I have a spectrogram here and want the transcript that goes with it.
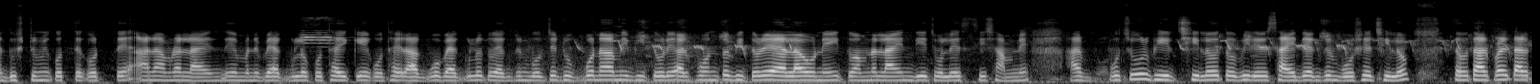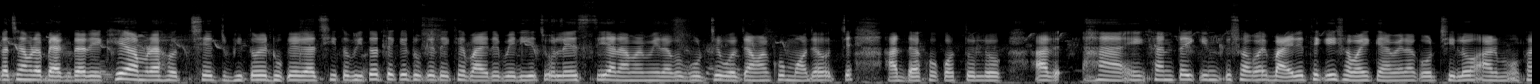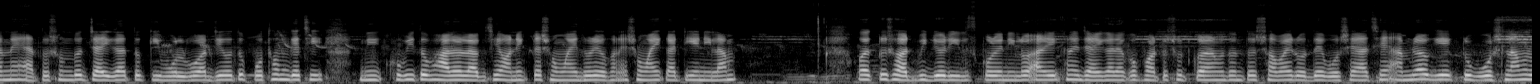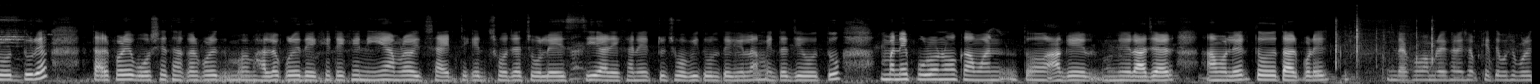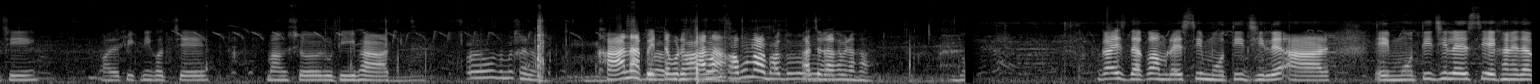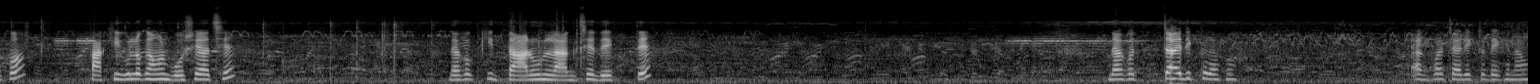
দুষ্টুমি করতে করতে। আর আমরা লাইন দিয়ে মানে ব্যাগগুলো কোথায়, কে কোথায় রাখব? ব্যাগগুলো তো একজন বলছে, ঢুকবো না আমি ভিতরে, আর ফোন তো ভিতরে অ্যালাও নেই। তো আমরা লাইন দিয়ে চলে এসেছি সামনে। আর প্রচুর ভিড় ছিল, তো ভিড়ের সাইডে একজন বসেছিল। তো তারপরে তার কাছে আমরা ব্যাগটা রেখে আমরা হচ্ছে ভিতরে ঢুকে গেছি। তো ভিতর থেকে ঢুকে দেখে বাইরে বেরিয়ে চলে এসেছি আর আমার মেয়েরাকে ঘুরছে, বলছে আমার খুব মজা হচ্ছে। আর দেখো কত লোক। আর হ্যাঁ এইখানটাই কিন্তু সবাই, বাইরে থেকেই সবাই ক্যামেরা করছিল। আর ওখানে এত সুন্দর জায়গা, তো কি বলব? আর যেহেতু প্রথম গেছি খুবই তো ভালো লাগছে। অনেকটা সময় ধরে ওখানে সময় কাটিয়ে নিলাম। ও একটু শর্ট ভিডিও রিলস করে নিল। আর এখানে জায়গা দেখো ফটোশ্যুট করার মতন তো সবাই রোদে বসে আছে। আমরাও গিয়ে একটু বসলাম রোদ দূরে তারপরে বসে থাকার পরে ভালো করে দেখে টেখে নিয়ে আমরা ওই সাইড থেকে সোজা চলে এসেছি। আর এখানে একটু ছবি তুলতে গেলাম। এটা যেহেতু মানে পুরনো কামান, তো আগের রাজার আমলের। তো তারপরে দেখো, আমরা এখানে সব খেতে বসে পড়েছি। আমাদের পিকনিক হচ্ছে, মাংস, রুটি, ভাত। তুমি খা না পেটটা ভরে খা না। আচ্ছা না খাবি না খা। গাইস দেখো আমরা এসেছি মতি ঝিলে আর এই মতি ঝিলে এসেছি এখানে দেখো পাখিগুলো কেমন বসে আছে। দেখো কি দারুণ লাগছে দেখতে। দেখো চারিদিকটা দেখো। একবার চারিদিকটা দেখে নাও।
